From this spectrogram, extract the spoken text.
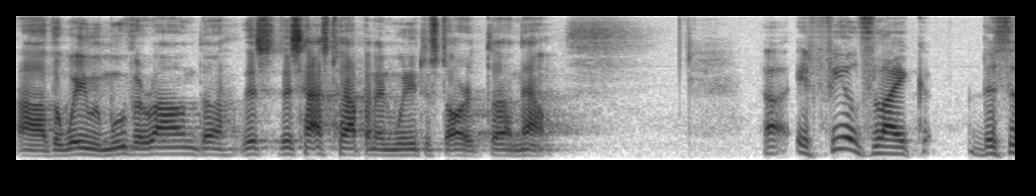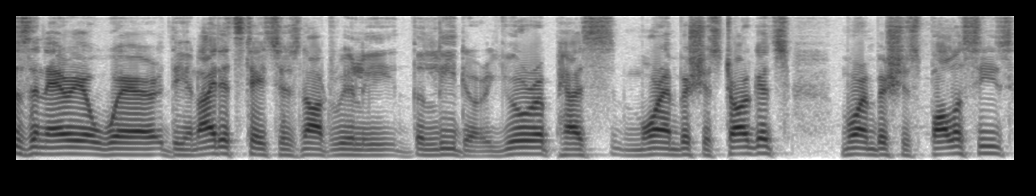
uh, the way we move around. Uh, this, this has to happen and we need to start now. it feels like this is an area where the United States is not really the leader. Europe has more ambitious targets, more ambitious policies.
